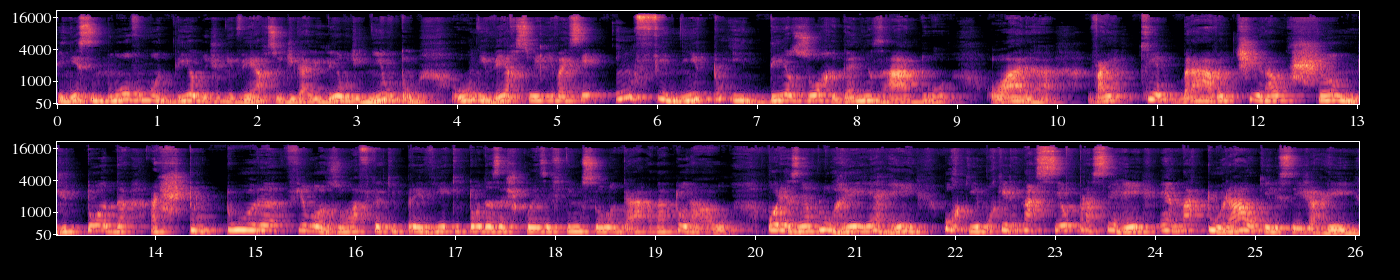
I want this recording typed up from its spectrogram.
E nesse novo modelo de universo de Galileu, de Newton, o universo ele vai ser infinito e desorganizado. Ora, vai quebrar, vai tirar o chão de toda a estrutura filosófica que previa que todas as coisas têm o seu lugar natural. Por exemplo, o rei é rei. Por quê? Porque ele nasceu para ser rei. É natural que ele seja rei.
